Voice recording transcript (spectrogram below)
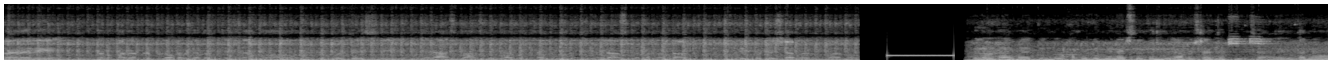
ఫైనలీ మనం పదో ట్రిప్ లోకల్కి అయితే వచ్చేసాము. ట్రిప్ వచ్చేసి వేరే హాస్పిటల్ హాస్పిటల్కి వచ్చాము. వేరే హాస్పిటల్ కదా ట్రిప్ వచ్చేసి అరవై రూపాయలు. పిల్లల టైం అవుతుంది ఒక ట్వంటీ మినిట్స్ అవుతుంది. ఆటో స్టాండ్ దగ్గరికి వచ్చా. వెళ్తానేమో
